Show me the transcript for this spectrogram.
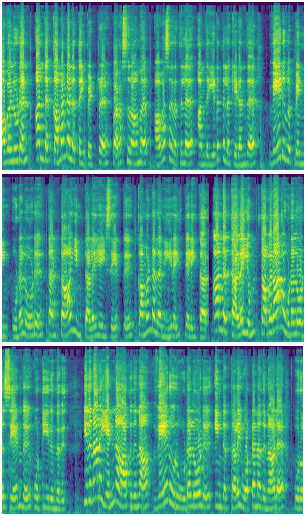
ஆவலுடன் அந்த கமண்டலத்தை பெற்ற பரசுராமர் அவசரத்துல அந்த இடத்துல கிடந்த வேடுவ பெண்ணின் உடலோடு தன் தாயின் தலையை சேர்த்து கமண்டல நீரை தெளித்தார். அந்த தலையும் தவறான உடலோடு சேர்ந்து ஒட்டியிருந்தது. இதனால என்ன ஆகுதுன்னா வேறொரு உடலோடு இந்த தலை ஒட்டனதுனால ஒரு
